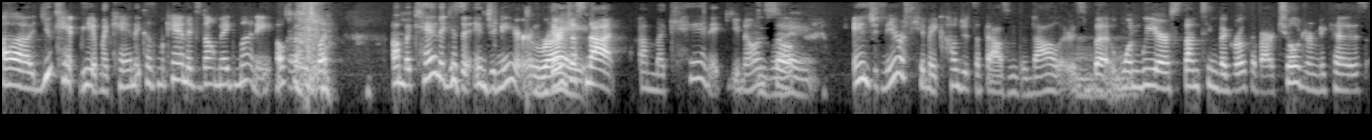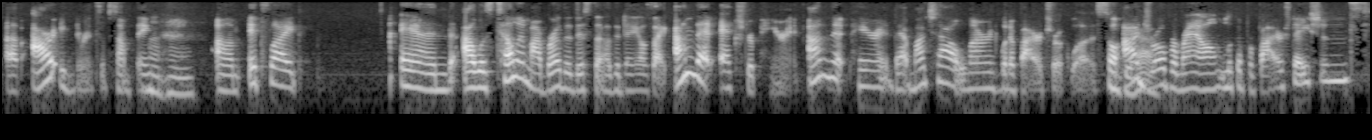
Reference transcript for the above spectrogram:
Uh, you can't be a mechanic because mechanics don't make money. Okay, but a mechanic is an engineer. They're just not a mechanic, you know? And so engineers can make hundreds of thousands of dollars but Mhm. when we are stunting the growth of our children because of our ignorance of something Mhm. um, it's like and i was telling my brother this the other day i was like i'm that extra parent i'm that parent that my child learned what a fire truck was so i drove around looking for fire stations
